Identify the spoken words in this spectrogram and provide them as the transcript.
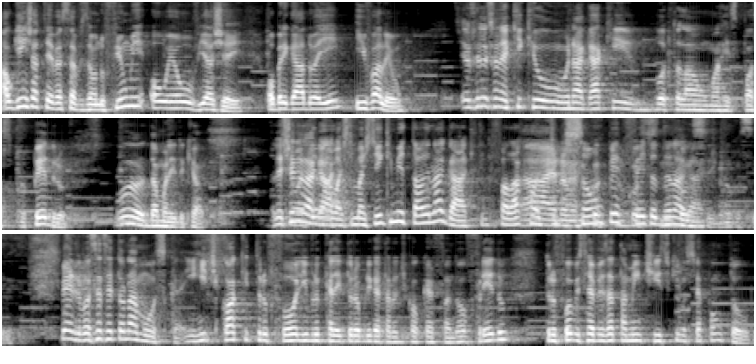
Alguém já teve essa visão do filme ou eu viajei? Obrigado aí e valeu. Eu selecionei aqui que o Nagaki botou lá uma resposta pro Pedro. Vou dar uma lida aqui, ó. Alexandre Não, Nagaki. mas, mas tem que imitar o Inagaki, tem que falar com a Ah, não- dicção não- não perfeita do não Inagaki. consigo, não consigo. Pedro, você acertou na mosca. Em Hitchcock, Truffaut, livro que é a leitura obrigatória de qualquer fã do Alfredo, Truffaut observa exatamente isso que você apontou.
